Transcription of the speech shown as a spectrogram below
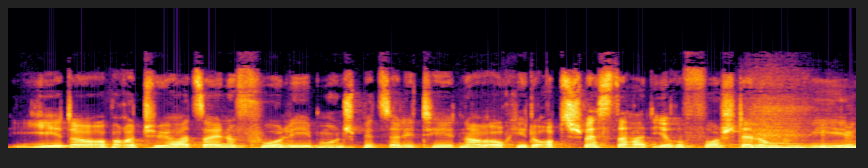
Jeder Operateur hat seine Vorlieben und Spezialitäten, aber auch jede Obstschwester hat ihre Vorstellungen, wie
